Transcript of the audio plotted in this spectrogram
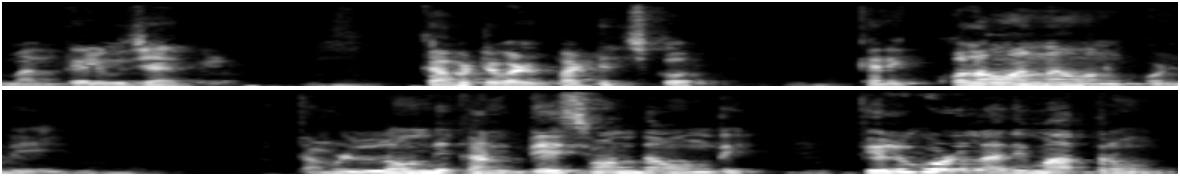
మన తెలుగు జాతిలో. కాబట్టి వాళ్ళు పట్టించుకోరు. కానీ కులం అన్నాం అనుకోండి తమిళ్ళో ఉంది కానీ దేశం అంతా ఉంది. తెలుగు వాళ్ళు అది మాత్రం ఉంది.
